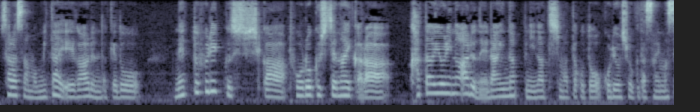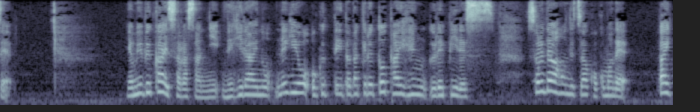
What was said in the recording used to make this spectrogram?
サラさんも見たい映画あるんだけど、ネットフリックスしか登録してないから、偏りのあるね、ラインナップになってしまったことをご了承くださいませ。闇深いサラさんにねぎらいのネギを送っていただけると大変うれぴーです。それでは本日はここまで。バイ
